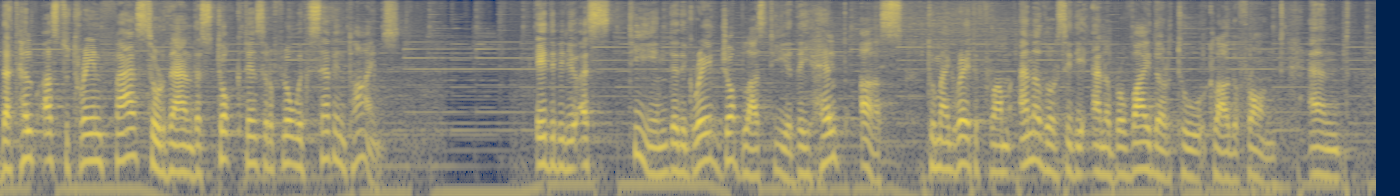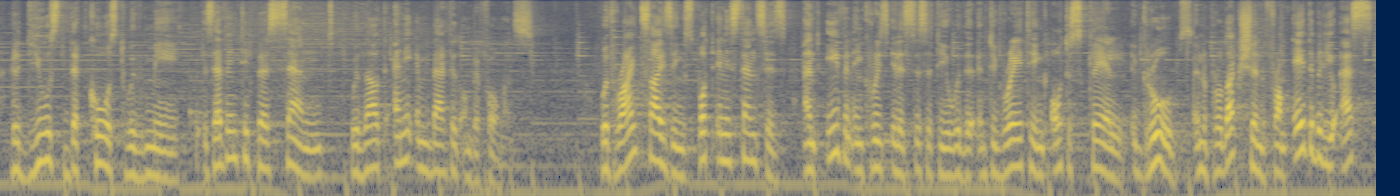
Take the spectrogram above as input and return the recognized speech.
that help us to train faster than the stock TensorFlow with seven times. AWS team did a great job last year. They helped us to migrate from another CDN provider to CloudFront and reduce the cost with me 70% without any impact on performance. With right sizing spot instances and even increased elasticity with integrating auto-scale groups in production from AWS,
